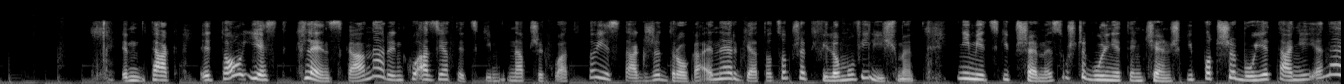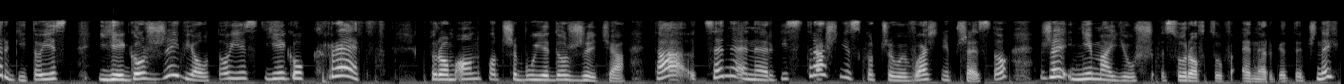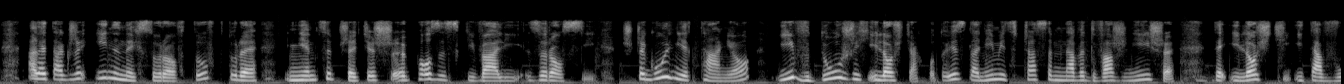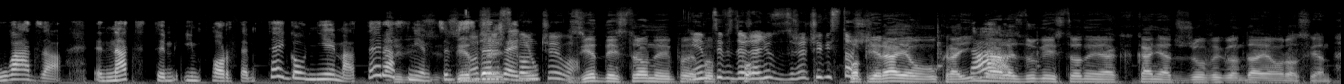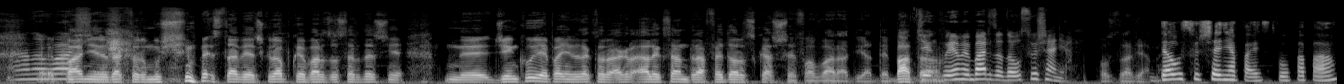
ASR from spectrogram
Tak, y, to jest klęska na rynku azjatyckim na przykład. To jest także droga energia, to co przed chwilą mówiliśmy. Niemiecki przemysł, szczególnie ten ciężki, potrzebuje taniej energii. To jest jego żywioł, to jest jego krew, którą on potrzebuje do życia. Ta ceny energii strasznie skoczyły właśnie przez to, że nie ma już surowców energetycznych, ale także innych surowców, które Niemcy przecież pozyskiwali z Rosji, szczególnie tanio i w dużych ilościach, bo to jest dla Niemiec czasem nawet ważniejsze, te ilości i ta władza nad tym importem. Tego nie ma. Teraz Czyli Niemcy w zderzeniu. Z jednej strony po, Niemcy w zderzeniu z rzeczywistością. popierają Ukrainę, Tak. ale z drugiej strony jak kania drżu wyglądają Rosjan. No. Pani redaktor, musimy stawiać kropkę. Bardzo serdecznie e, dziękuję. Pani redaktor Aleksandra Fedorska, szefowa Radia Debata. Dziękujemy bardzo, do usłyszenia. Pozdrawiamy. Do usłyszenia Państwu. Pa, pa.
